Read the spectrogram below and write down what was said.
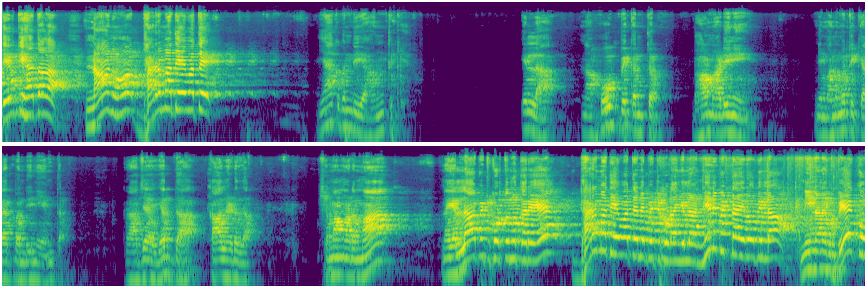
ದೇವತೆ ಹೇಳ್ತಾಳ ನಾನು ಧರ್ಮ ದೇವತೆ ಯಾಕೆ ಬಂದೀಯ ಅಂತ ಕೇಳಿ ಇಲ್ಲ, ನಾ ಹೋಗ್ಬೇಕಂತ ಭಾವ ಮಾಡೀನಿ. ನಿಮ್ಮ ಅನುಮತಿ ಕೇಳಕ್ಕೆ ಬಂದೀನಿ ಅಂತ. ರಾಜ ಎದ್ದ, ಕಾಲು ಹಿಡ್ದ, ಕ್ಷಮ ಮಾಡಮ್ಮ, ನಾ ಎಲ್ಲ ಬಿಟ್ಟು ಕೊಡ್ತನು ಕರೆ. ಧರ್ಮ ದೇವತೆನ ಬಿಟ್ಟು ಕೊಡಂಗಿಲ್ಲ ನಿನ್ನ ಬಿಟ್ಟು ಇರೋದಿಲ್ಲ. ನೀ ನನಗೆ ಬೇಕು.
